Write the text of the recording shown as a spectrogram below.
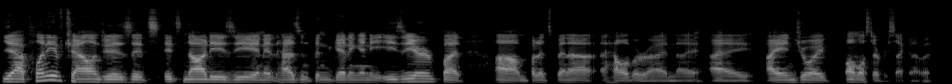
yeah, plenty of challenges. It's it's not easy, and it hasn't been getting any easier. But um, but it's been a, a hell of a ride, and I I I enjoy almost every second of it.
